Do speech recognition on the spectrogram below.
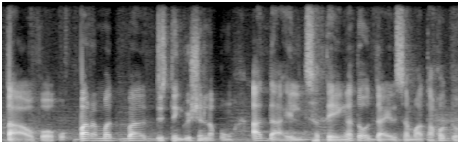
tao po? Para ma-distinguish nila kung ah, dahil sa tenga to o dahil sa mata ko to.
